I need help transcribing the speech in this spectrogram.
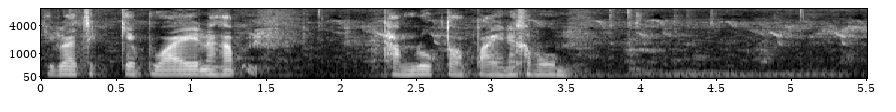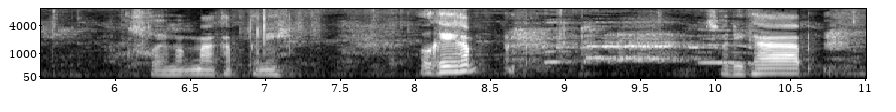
คิดว่าจะเก็บไว้นะครับทำลูกต่อไปนะครับผม สวยมาก ๆ ครับตัวนี้ โอเคครับ สวัสดีครับ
